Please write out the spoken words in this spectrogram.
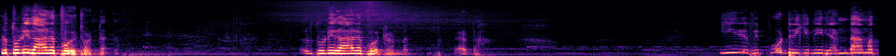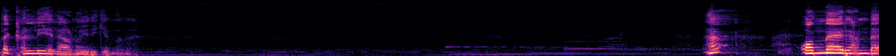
ഒരു തുണി താഴെ പോയിട്ടുണ്ട്. ഒരു തുണി താഴെ പോയിട്ടുണ്ട്. റിപ്പോർട്ട് ഇരിക്കുന്ന ഈ രണ്ടാമത്തെ കള്ളിയിലാണോ ഇരിക്കുന്നത്? ഒന്ന് രണ്ട്.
